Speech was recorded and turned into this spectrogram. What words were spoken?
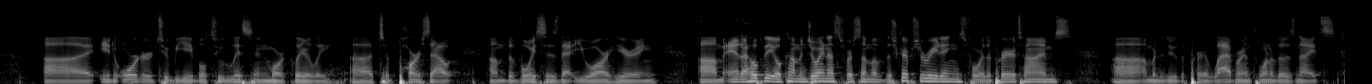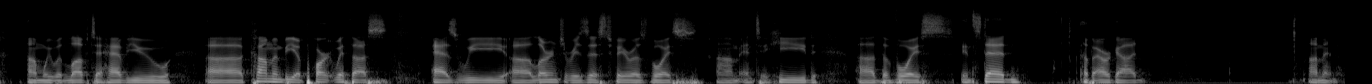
uh, in order to be able to listen more clearly, uh, to parse out um, the voices that you are hearing. Um, and I hope that you'll come and join us for some of the scripture readings, for the prayer times. Uh, I'm going to do the prayer labyrinth one of those nights. Um, we would love to have you uh, come and be a part with us as we uh, learn to resist Pharaoh's voice um, and to heed uh, the voice instead of our God. Amen.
